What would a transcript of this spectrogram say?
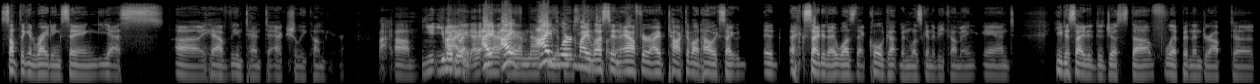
something in writing saying yes, uh, have intent to actually come here. Um, you, you might be I- right. I, I, I, am not. I've learned my to ask about lesson after I've talked about how excited excited I was that Cole Guttman was going to be coming, and he decided to just uh, flip and then drop to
